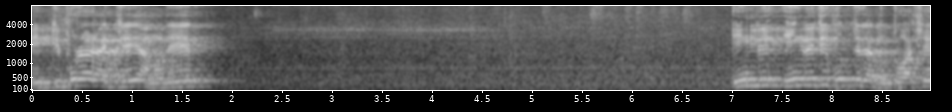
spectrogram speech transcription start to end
এই ত্রিপুরা রাজ্যে আমাদের ইংরেজি পত্রিকা দুটো আছে,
